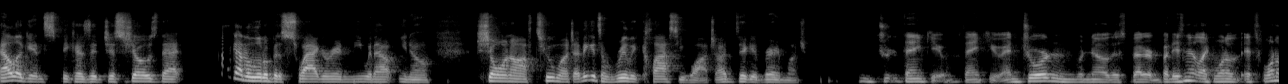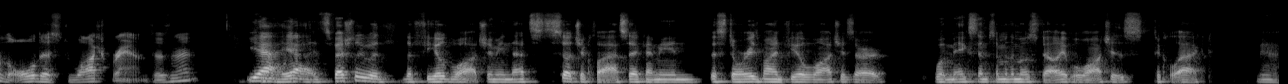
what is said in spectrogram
elegance because it just shows that got a little bit of swagger in me without, you know, showing off too much. I think it's a really classy watch. I dig it very much. Thank you, thank you. And Jordan would know this better, but isn't it like one of it's one of the oldest watch brands, isn't it? Yeah, yeah, especially with the Field Watch. I mean, that's such a classic. I mean, the stories behind Field Watches are what makes them some of the most valuable watches to collect. Yeah,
